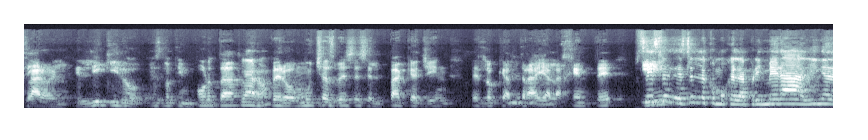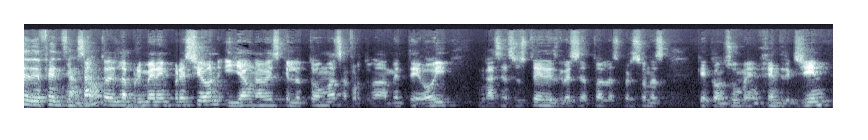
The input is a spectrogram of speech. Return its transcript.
claro, el, el líquido es lo que importa, Claro. pero muchas veces el packaging es lo que atrae a la gente. Sí, y- esa es, es como que la primera línea de defensa, ¿no? Exacto, es la primera impresión y ya una vez que lo tomas, afortunadamente hoy, gracias a ustedes, gracias a todas las personas que consumen Hendrix Gin,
